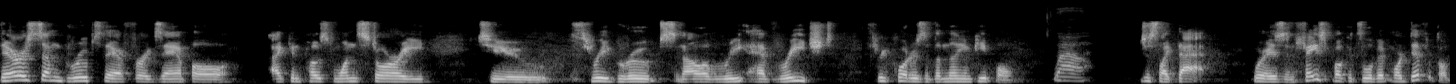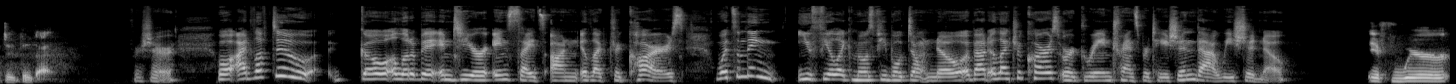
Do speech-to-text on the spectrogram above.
there are some groups there, for example, I can post one story to three groups, and I'll re- have reached three quarters of a million people. Wow. Just like that. Whereas in Facebook, it's a little bit more difficult to do that. For sure. Well, I'd love to go a little bit into your insights on electric cars. What's something you feel like most people don't know about electric cars or green transportation that we should know? If we're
